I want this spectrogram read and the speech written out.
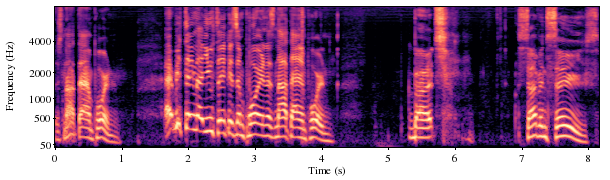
it's not that important. Everything that you think is important is not that important. But seven seas.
